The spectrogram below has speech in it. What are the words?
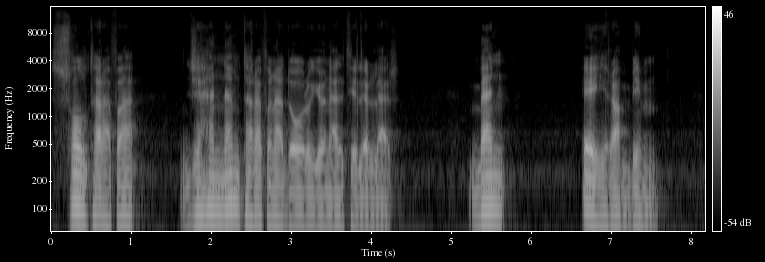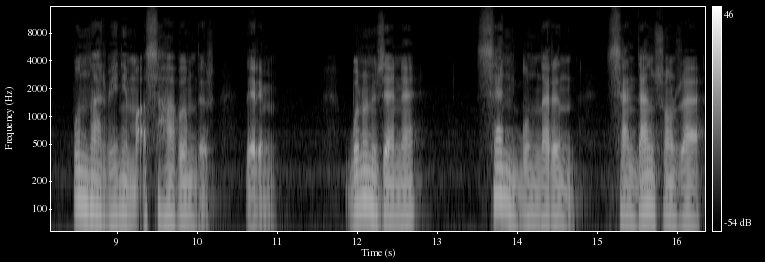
sol tarafa cehennem tarafına doğru yöneltilirler. Ben ey Rabbim bunlar benim ashabımdır derim. Bunun üzerine sen bunların senden sonra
